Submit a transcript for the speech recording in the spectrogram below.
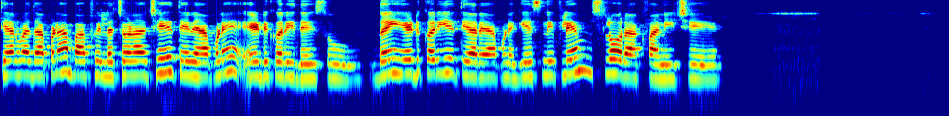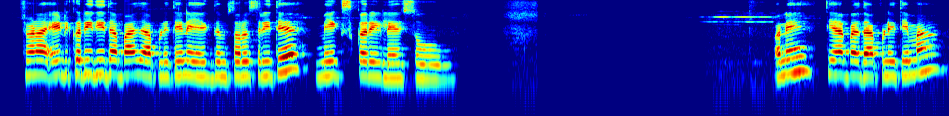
ત્યારબાદ આપણા બાફેલા ચણા છે તેને આપણે એડ કરી દઈશું. દહીં એડ કરીએ ત્યારે આપણે ગેસની ફ્લેમ સ્લો રાખવાની છે. ચણા એડ કરી દીધા બાદ આપણે તેને એકદમ સરસ રીતે મિક્સ કરી લેશું. અને ત્યારબાદ આપણે તેમાં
